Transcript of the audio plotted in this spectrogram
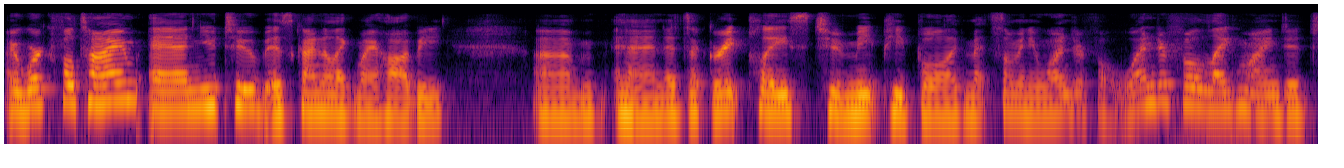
I work full time and YouTube is kind of like my hobby. Um, and it's a great place to meet people. I've met so many wonderful, wonderful, like-minded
